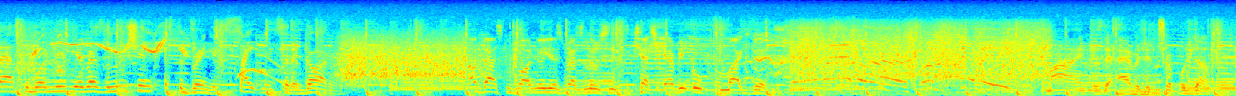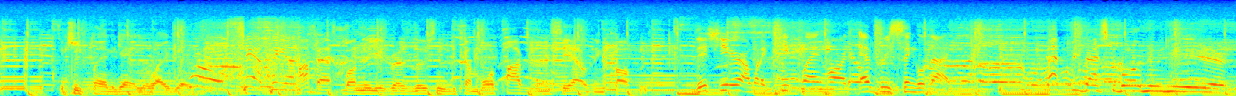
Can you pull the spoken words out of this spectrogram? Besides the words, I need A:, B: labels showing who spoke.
A: basketball New Year resolution is to bring excitement to the garden.
B: My basketball New Year's resolution is to catch every oop from Mike Goodman.
C: Mine is the average of triple double.
D: To keep playing the game the right way.
E: Champion!
C: My basketball New Year's resolution is to become more popular in Seattle than coffee.
F: This year, I want to keep playing hard every single night.
E: Happy basketball New Year!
